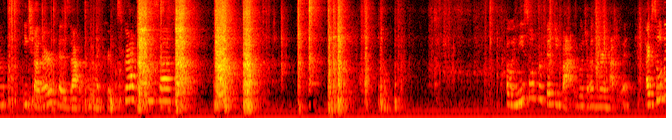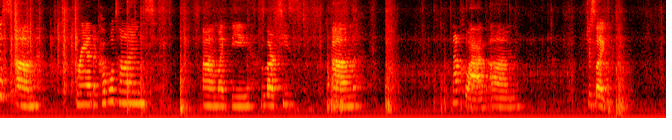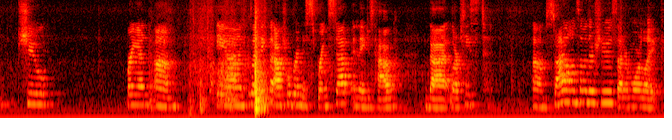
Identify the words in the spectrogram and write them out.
each other, because that can like create scratches and stuff. Oh, and these sold for 55 which I was very happy with. I've sold this um, brand a couple times, um, like the L'Artiste, um, not collab, um, just like shoe brand. Um, and because I think the actual brand is Spring Step, and they just have that L'Artiste um, style on some of their shoes that are more like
